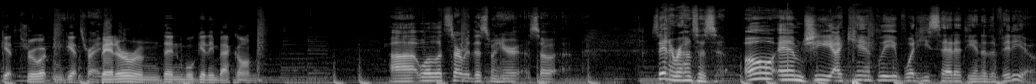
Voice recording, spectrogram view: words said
get through it and get right. better, and then we'll get him back on. Uh, well, let's start with this one here. So, Xander Round says, "OMG, I can't believe what he said at the end of the video."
